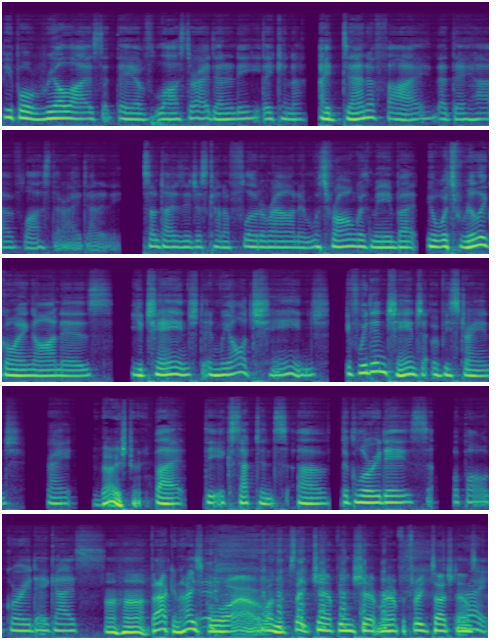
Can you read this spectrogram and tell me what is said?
people realize that they have lost their identity. They can uh, identify that they have lost their identity. Sometimes they just kind of float around and what's wrong with me? But you know, what's really going on is you changed and we all change. If we didn't change, that would be strange, right? Very strange. But the acceptance of the glory days, football glory day guys. Uh huh. Back in high school, I won the state championship, ran for three touchdowns. Right.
